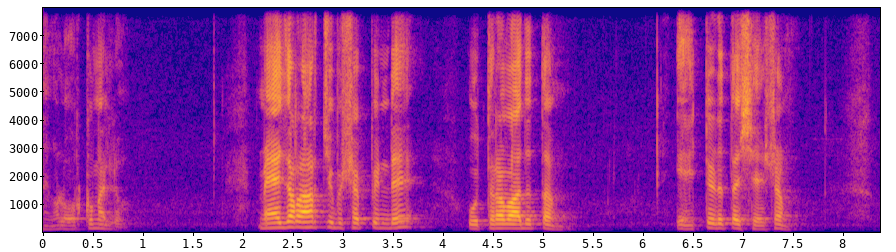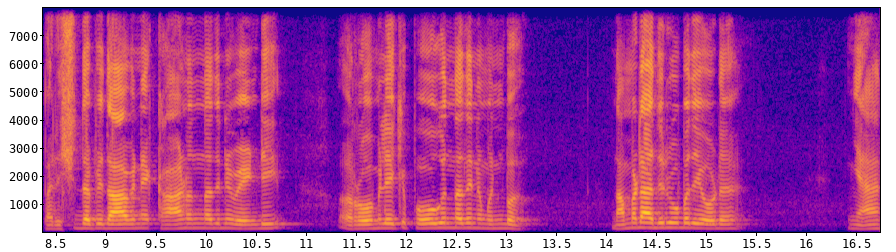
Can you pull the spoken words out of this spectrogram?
നിങ്ങൾ ഓർക്കുമല്ലോ. മേജർ ആർച്ച് ബിഷപ്പിന്റെ ഉത്തരവാദിത്തം ഏറ്റെടുത്ത ശേഷം പരിശുദ്ധ പിതാവിനെ കാണുന്നതിന് വേണ്ടി റോമിലേക്ക് പോകുന്നതിന് മുൻപ് നമ്മുടെ അതിരൂപതയോട് ഞാൻ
